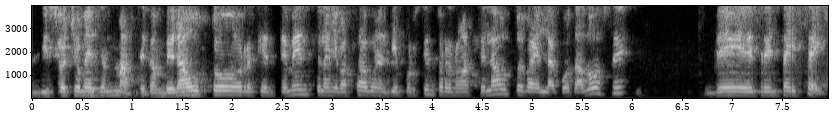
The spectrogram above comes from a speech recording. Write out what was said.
18 meses más. Se cambió un auto recientemente, el año pasado con el 10%, renovaste el auto, va en la cuota 12 de 36.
